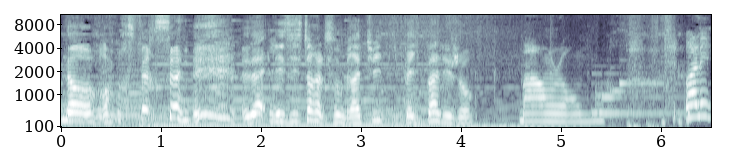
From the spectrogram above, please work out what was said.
Non, on rembourse personne. Les histoires, elles sont gratuites, ils payent pas les gens. Bah, on le rembourse. Bon, allez,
